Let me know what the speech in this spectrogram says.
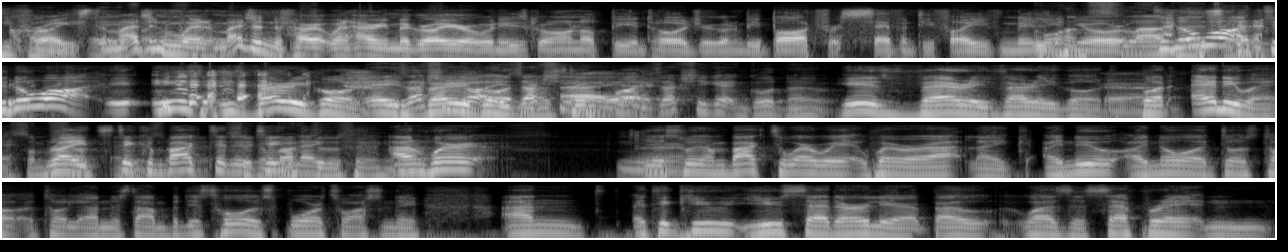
85. Christ! 85, Imagine when, imagine if Harry, when Harry Maguire, when he was growing up, being told you're going to be bought for seventy-five million euros. Do you know what? Do you know what? He- He's, he's very good. Yeah, he's, he's actually very got, good. he's actually stick Yeah, he's actually getting good now. He is very, very good. Yeah. But anyway, Some right, sticking back to the sticking thing, back like, to the thing, and where Yeah. just swinging back to where we where we're at, like I knew, I know it does to- totally understand, but this whole sports washing thing, and I think you you said earlier about was it separating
